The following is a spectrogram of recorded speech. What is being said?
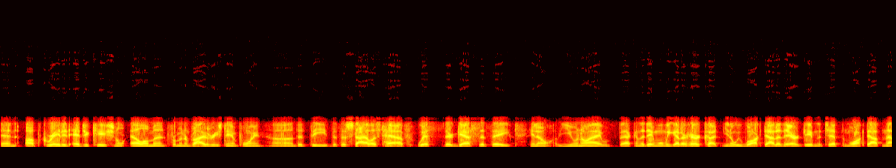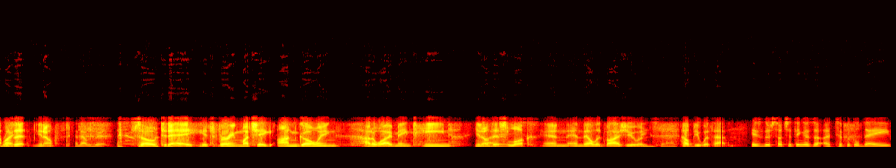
an upgraded educational element from an advisory standpoint uh, that the that the stylists have with their guests. That they, you know, you and I back in the day when we got our hair cut, you know, we walked out of there, gave them the tip, and walked out, and that right. was it. You know, that was it. so today, it's very much a ongoing. How do I maintain, you know, right. this look, and and they'll advise you and exactly. help you with that. Is there such a thing as a, a typical day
